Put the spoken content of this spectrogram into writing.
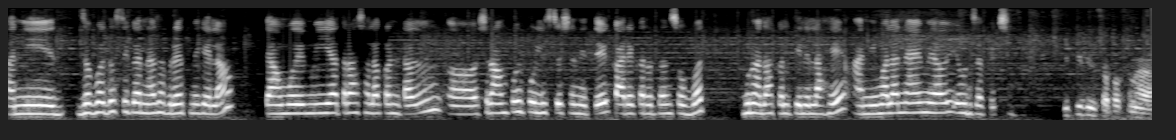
आणि जबरदस्ती करण्याचा प्रयत्न केला. त्यामुळे मी या त्रासाला कंटाळून अ, श्रीरामपूर पोलीस स्टेशन येथे कार्यकर्त्यांसोबत गुन्हा दाखल केलेला आहे आणि मला न्याय मिळावा एवढीच अपेक्षा. किती दिवसापासून हा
